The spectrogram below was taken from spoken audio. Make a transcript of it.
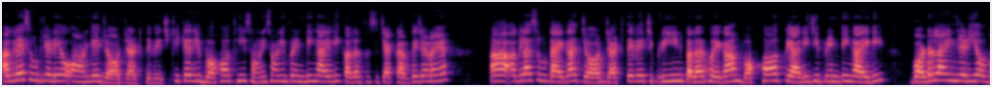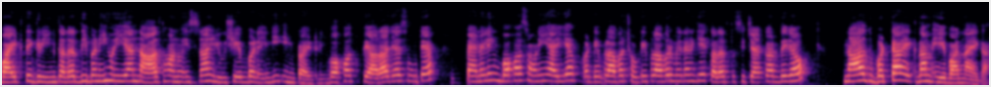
ਅਗਲੇ ਸੂਟ ਜਿਹੜੇ ਉਹ ਆਉਣਗੇ ਜਾਰਜਟ ਦੇ ਵਿੱਚ, ਠੀਕ ਹੈ ਜੀ? ਬਹੁਤ ਹੀ ਸੋਹਣੀ ਸੋਹਣੀ ਪ੍ਰਿੰਟਿੰਗ ਆਏਗੀ ਕਲਰ ਤੁਸੀਂ ਚੈੱਕ ਕਰਦੇ ਜਾਣਾ ਆ। ਅਗਲਾ ਸੂਟ ਆਏਗਾ ਜਾਰਜਟ ਦੇ ਵਿੱਚ ਗ੍ਰੀਨ ਕਲਰ ਹੋਏਗਾ। ਬਹੁਤ ਪਿਆਰੀ ਜੀ ਪ੍ਰਿੰਟਿੰਗ ਆਏਗੀ। ਬਾਰਡਰ ਲਾਈਨ ਜਿਹੜੀ ਹੈ ਉਹ ਵਾਈਟ ਤੇ ਗ੍ਰੀਨ ਕਲਰ ਦੀ ਬਣੀ ਹੋਈ ਹੈ ਨਾਲ ਤੁਹਾਨੂੰ ਇਸ ਤਰ੍ਹਾਂ ਯੂ ਸ਼ੇਪ ਬਣੇਗੀ ਐਮਬ੍ਰਾਇਡਰੀ ਬਹੁਤ ਪਿਆਰਾ ਜਿਹਾ ਸੂਟ ਹੈ ਪੈਨਲਿੰਗ ਬਹੁਤ ਸੋਹਣੀ ਆਈ ਹੈ ਵੱਡੇ ਫਲਾਵਰ ਛੋਟੇ ਫਲਾਵਰ ਮਿਲਣਗੇ। ਕਲਰ ਤੁਸੀਂ ਚੈੱਕ ਕਰਦੇ ਜਾਓ। ਨਾਲ ਦੁਪੱਟਾ ਇੱਕਦਮ A1 ਆਏਗਾ।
